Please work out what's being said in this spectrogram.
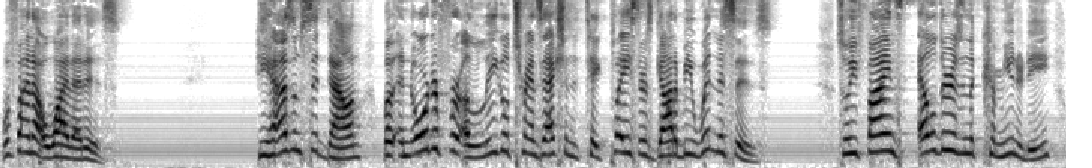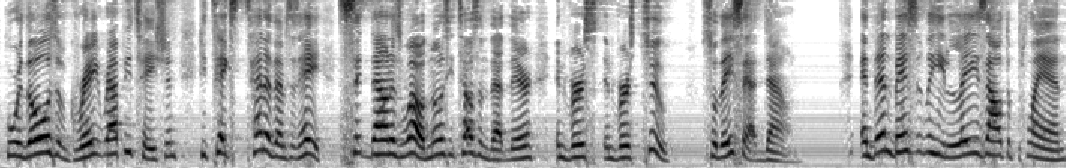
We'll find out why that is. He has him sit down, but in order for a legal transaction to take place, there's got to be witnesses. So he finds elders in the community who are those of great reputation. He takes 10 of them says, "Hey, sit down as well." Notice he tells them that there in verse in verse 2. So they sat down. And then basically he lays out the plan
